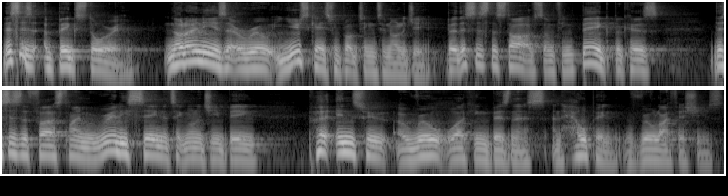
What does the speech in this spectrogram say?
This is a big story. Not only is it a real use case for blockchain technology, but this is the start of something big because this is the first time we're really seeing the technology being put into a real working business and helping with real life issues.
